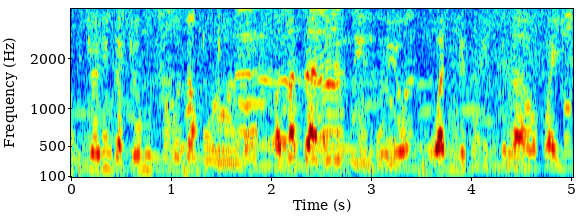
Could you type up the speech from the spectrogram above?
ndikyolinga kyomusogoza mulungu amazzi amene mulungu oyo wadde ku bisiraawo kwaife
